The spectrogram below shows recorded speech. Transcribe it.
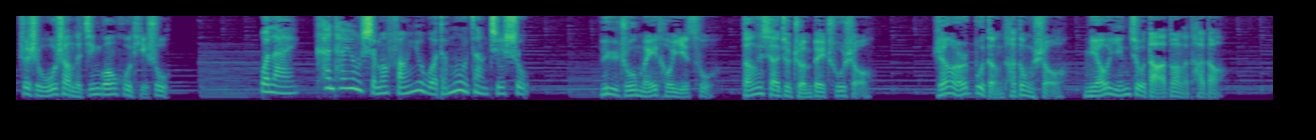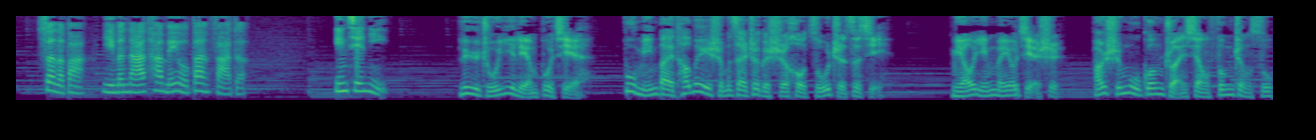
这是无上的金光护体术！我来看他用什么防御我的墓葬之术。”绿竹眉头一蹙，当下就准备出手。然而不等他动手，苗莹就打断了他，道：“算了吧，你们拿他没有办法的。”莹姐，你……绿竹一脸不解，不明白他为什么在这个时候阻止自己。苗莹没有解释，而是目光转向风正苏：“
